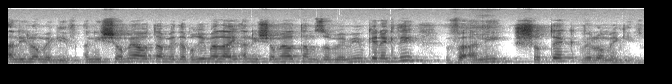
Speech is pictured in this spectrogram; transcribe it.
אני לא מגיב. אני שומע אותם מדברים עליי, אני שומע אותם זוממים כנגדי, ואני שותק ולא מגיב.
